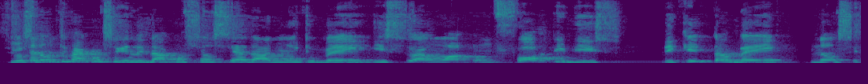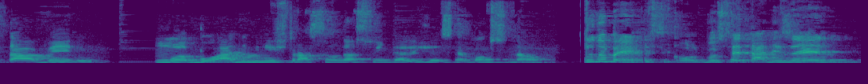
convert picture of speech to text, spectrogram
Se você não estiver conseguindo lidar com sua ansiedade muito bem, isso é uma, um forte indício de que também não se está havendo uma boa administração da sua inteligência emocional. Tudo bem, psicólogo, você está dizendo.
